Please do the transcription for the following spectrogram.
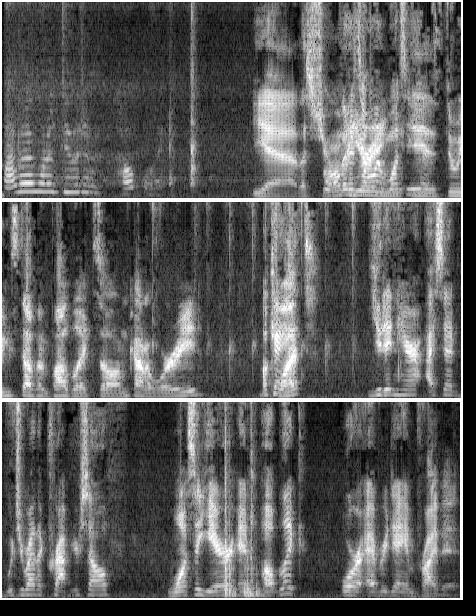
Why would I want to do it in public? Yeah, that's true. All but I'm it's only once a year. is doing stuff in public, so I'm kind of worried. Okay. What? You didn't hear? I said, would you rather crap yourself once a year in public or every day in private?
